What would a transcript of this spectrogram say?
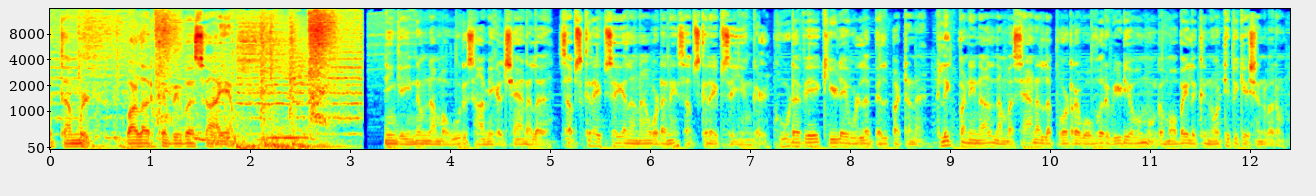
தமிழ் வளர்க்க விவசாயம். நீங்க இன்னும் நம்ம ஊரு சாமிகள் சேனலை சப்ஸ்கிரைப் செய்யலனா உடனே சப்ஸ்கிரைப் செய்யுங்கள். கூடவே கீழே உள்ள பெல் பட்டனை கிளிக் பண்ணினால் நம்ம சேனல்ல போடுற ஒவ்வொரு வீடியோவும் உங்க மொபைலுக்கு நோட்டிபிகேஷன் வரும்.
